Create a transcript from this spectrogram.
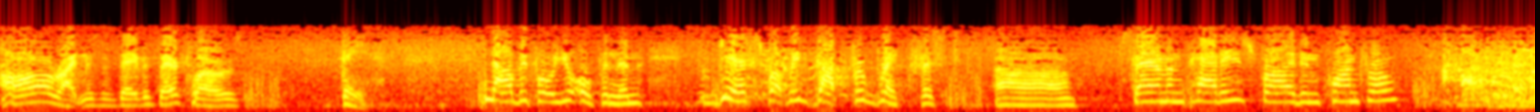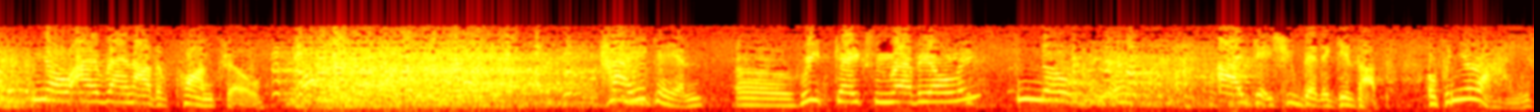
All right, Mrs. Davis, they're closed. There. Now, before you open them, guess what we've got for breakfast. Uh, salmon patties fried in Cointreau? No, I ran out of Cointreau. Try again. Uh, wheat cakes and ravioli? No, dear. I guess you better give up. Open your eyes.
